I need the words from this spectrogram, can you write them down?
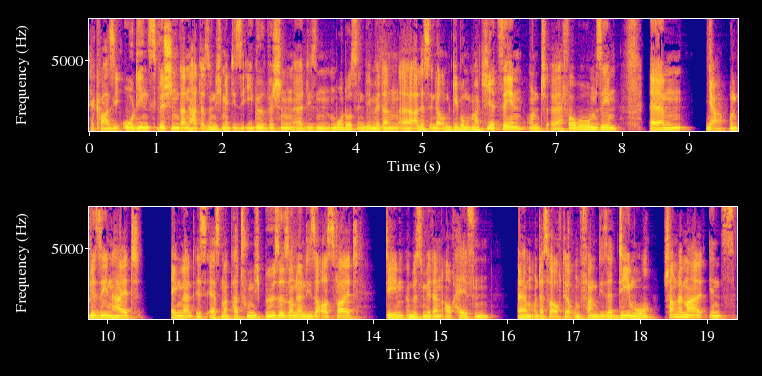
ja quasi Odins Vision dann hat, also nicht mehr diese Eagle Vision, äh, diesen Modus, in dem wir dann äh, alles in der Umgebung markiert sehen und äh, hervorgehoben sehen. Ähm, ja, und wir sehen halt, England ist erstmal partout nicht böse, sondern dieser Oswald, dem müssen wir dann auch helfen. Ähm, und das war auch der Umfang dieser Demo. Schauen wir mal ins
